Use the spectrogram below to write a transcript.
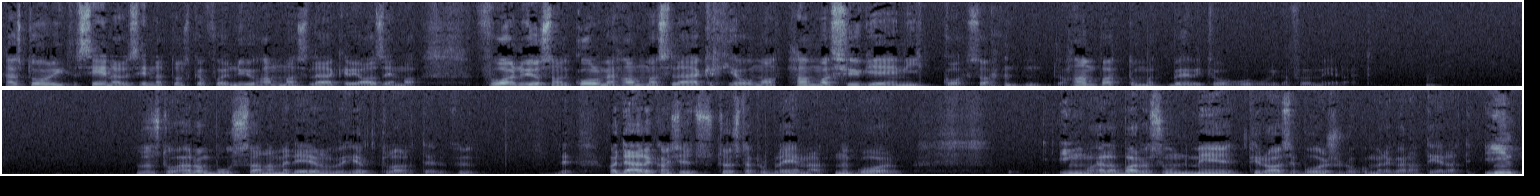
här står lite senare sen att de ska få en ny hammarsläkare i Asema. Får nu just kolme hammarsläkare ja oma hammashygieniikko. Så att behöver inte vara oroliga för mera. Och så står här om bussarna, men det är nog helt klart det. det och där är kanske det största problemet, att nu går Ingo hela Barrosund med till Raseborg så då kommer det garanterat inte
